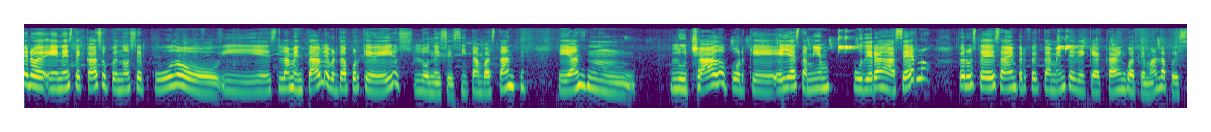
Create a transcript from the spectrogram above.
Pero en este caso pues no se pudo y es lamentable, ¿verdad? Porque ellos lo necesitan bastante. Eh, han mm, luchado porque ellas también pudieran hacerlo, pero ustedes saben perfectamente de que acá en Guatemala pues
